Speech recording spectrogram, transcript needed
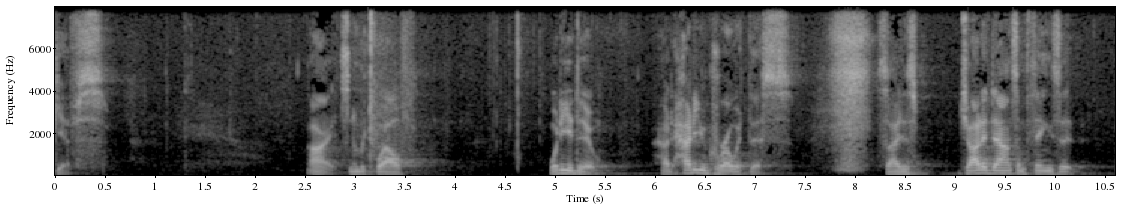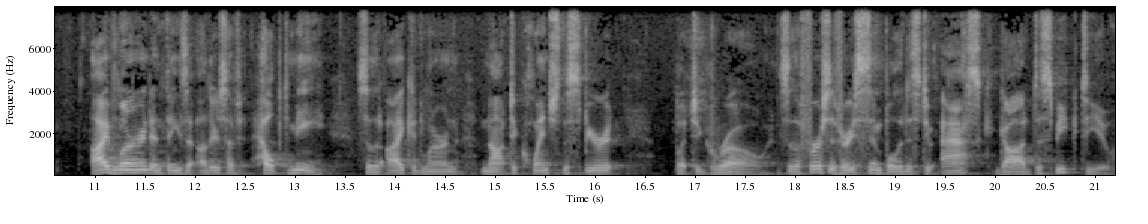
gifts. All right, it's number 12. What do you do? How, how do you grow at this? So I just jotted down some things that I've learned and things that others have helped me so that I could learn not to quench the Spirit, but to grow. So the first is very simple it is to ask God to speak to you,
